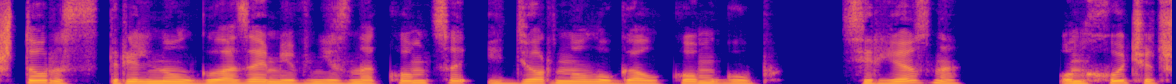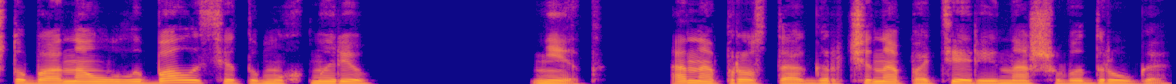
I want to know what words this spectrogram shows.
Шторос стрельнул глазами в незнакомца и дернул уголком губ. Серьезно? Он хочет, чтобы она улыбалась этому хмырю? Нет, она просто огорчена потерей нашего друга.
